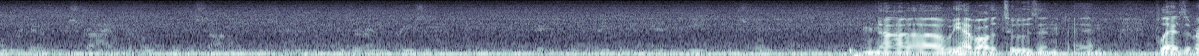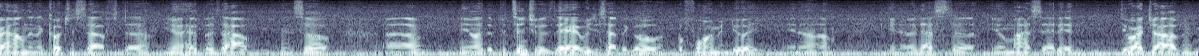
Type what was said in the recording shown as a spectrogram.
moment ago to describe your hope for this offense. Is there any reason that you think that it can't be explosive? No, uh, we have all the tools and, and players around and the coaching staff to you know help us out, and so um, you know the potential is there. We just have to go perform and do it, and um, you know that's the you know mindset and do our job and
